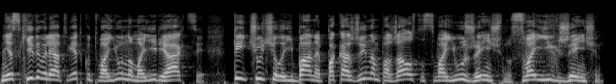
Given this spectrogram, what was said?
Мне скидывали ответку твою на мои реакции. Ты чучело ебаная, покажи нам, пожалуйста, свою женщину, своих женщин.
